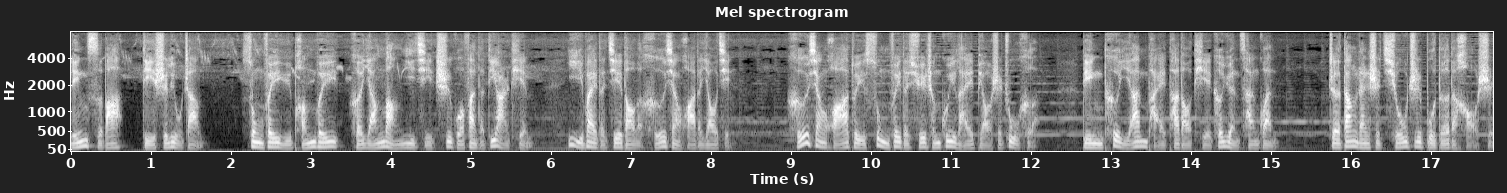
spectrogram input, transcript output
零四八第十六章，宋飞与彭威和杨浪一起吃过饭的第二天，意外的接到了何向华的邀请。何向华对宋飞的学成归来表示祝贺，并特意安排他到铁科院参观。这当然是求之不得的好事。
